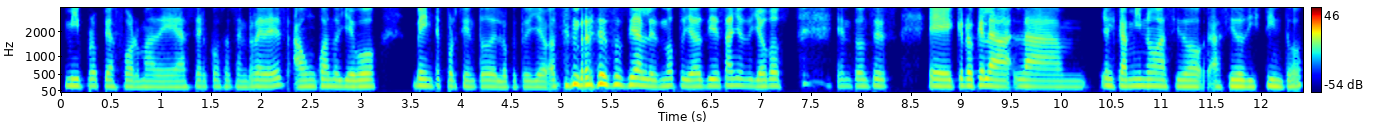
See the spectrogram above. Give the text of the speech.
mi propia forma de hacer cosas en redes, aun cuando llevo 20% de lo que tú llevas en redes sociales, ¿no? Tú llevas 10 años y yo dos. Entonces, eh, creo que el camino ha sido, ha sido distinto.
